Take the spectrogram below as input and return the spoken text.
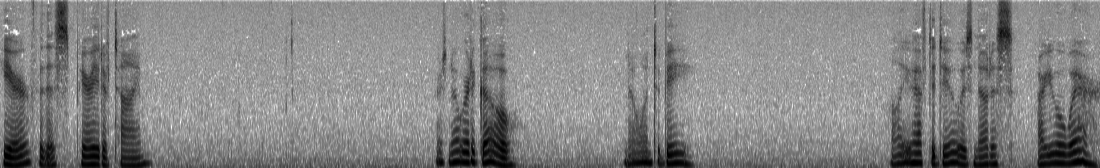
here for this period of time. There's nowhere to go, no one to be. All you have to do is notice are you aware?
